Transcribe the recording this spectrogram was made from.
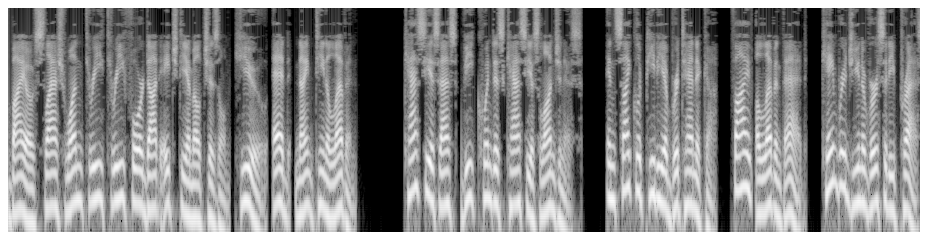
bio slash 1334.html Chisholm, Hugh, ed. 1911. Cassius S. v Quintus Cassius Longinus. Encyclopædia Britannica. 5 11th ed. Cambridge University Press,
